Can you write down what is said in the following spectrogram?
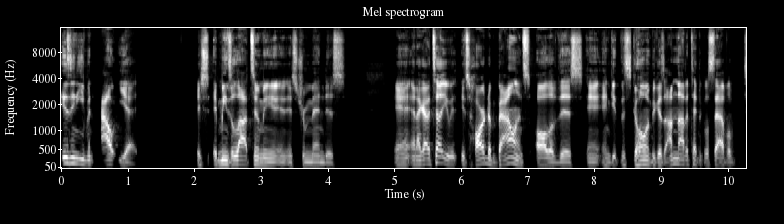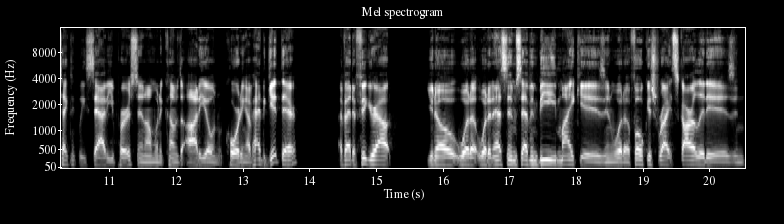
isn't even out yet. It's, it means a lot to me, and it's tremendous. And, and I got to tell you, it's hard to balance all of this and, and, get this going because I'm not a technical savvy, technically savvy person on when it comes to audio and recording. I've had to get there. I've had to figure out, you know, what a, what an SM7B mic is and what a Focusrite Scarlett is, and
